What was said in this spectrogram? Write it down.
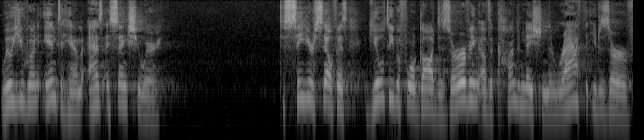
Will you run into him as a sanctuary? To see yourself as guilty before God, deserving of the condemnation, the wrath that you deserve.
